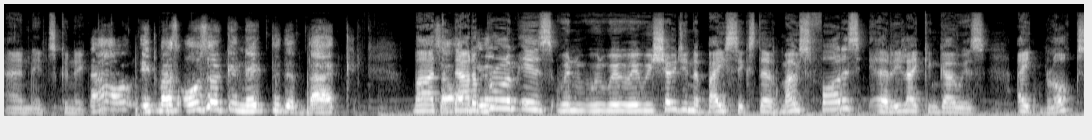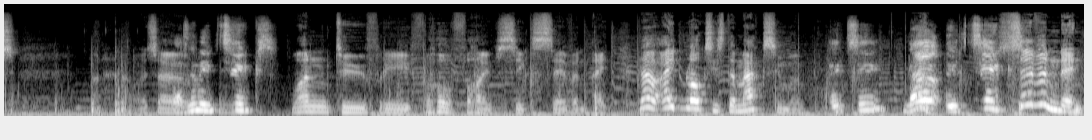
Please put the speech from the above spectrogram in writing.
and it's connected. now it must also connect to the back. But So now I'm the gonna- problem is when we, we, we showed you in the basics, the most farthest a uh, relay can go is eight blocks. So Wasn't it six? one, two, three, four, five, six, seven, eight. No, eight blocks is the maximum. Let's see. No, it's six. Seven then.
